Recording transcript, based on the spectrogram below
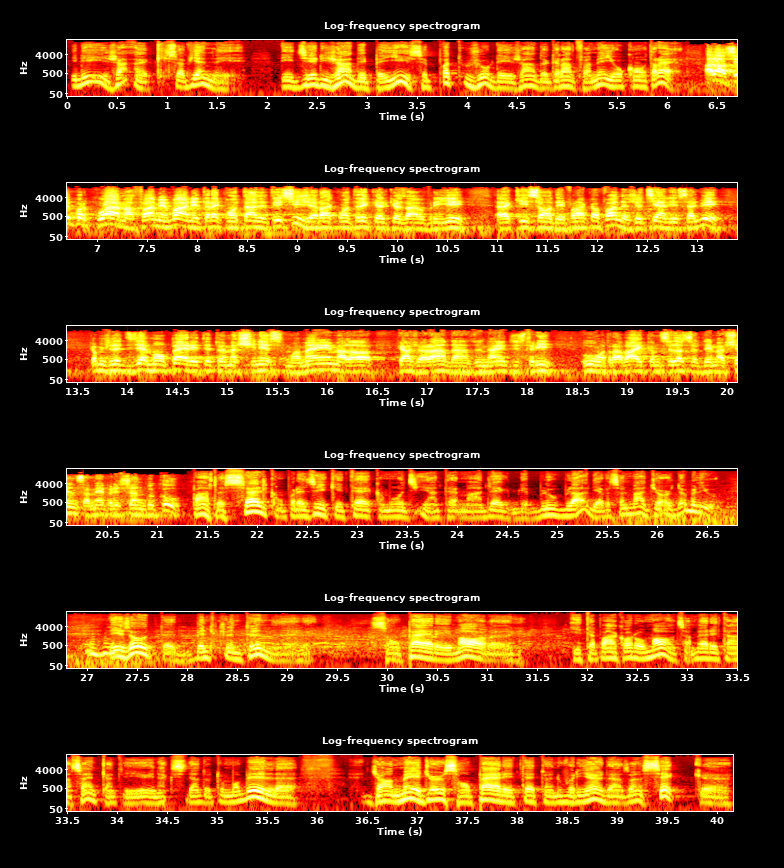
Et les gens qui se viennent, les, dirigeants des pays, ce pas toujours des gens de grande famille, au contraire. Alors, c'est pourquoi ma femme et moi, on est très contents d'être ici. J'ai rencontré quelques ouvriers euh, qui sont des francophones et je tiens à les saluer. Comme je le disais, mon père était un machiniste moi-même. Alors, quand je rentre dans une industrie où on travaille comme cela sur des machines, ça m'impressionne beaucoup. Je pense que le seul qu'on pourrait dire qui était, comme on dit en termes anglais, le Blue Blood, il y avait seulement George W. Mm-hmm. Les autres, euh, Bill Clinton, euh, son père est mort. Il n'était pas encore au monde. Sa mère était enceinte quand il y a eu un accident d'automobile. John Major, son père était un ouvrier dans un SIC. Euh,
